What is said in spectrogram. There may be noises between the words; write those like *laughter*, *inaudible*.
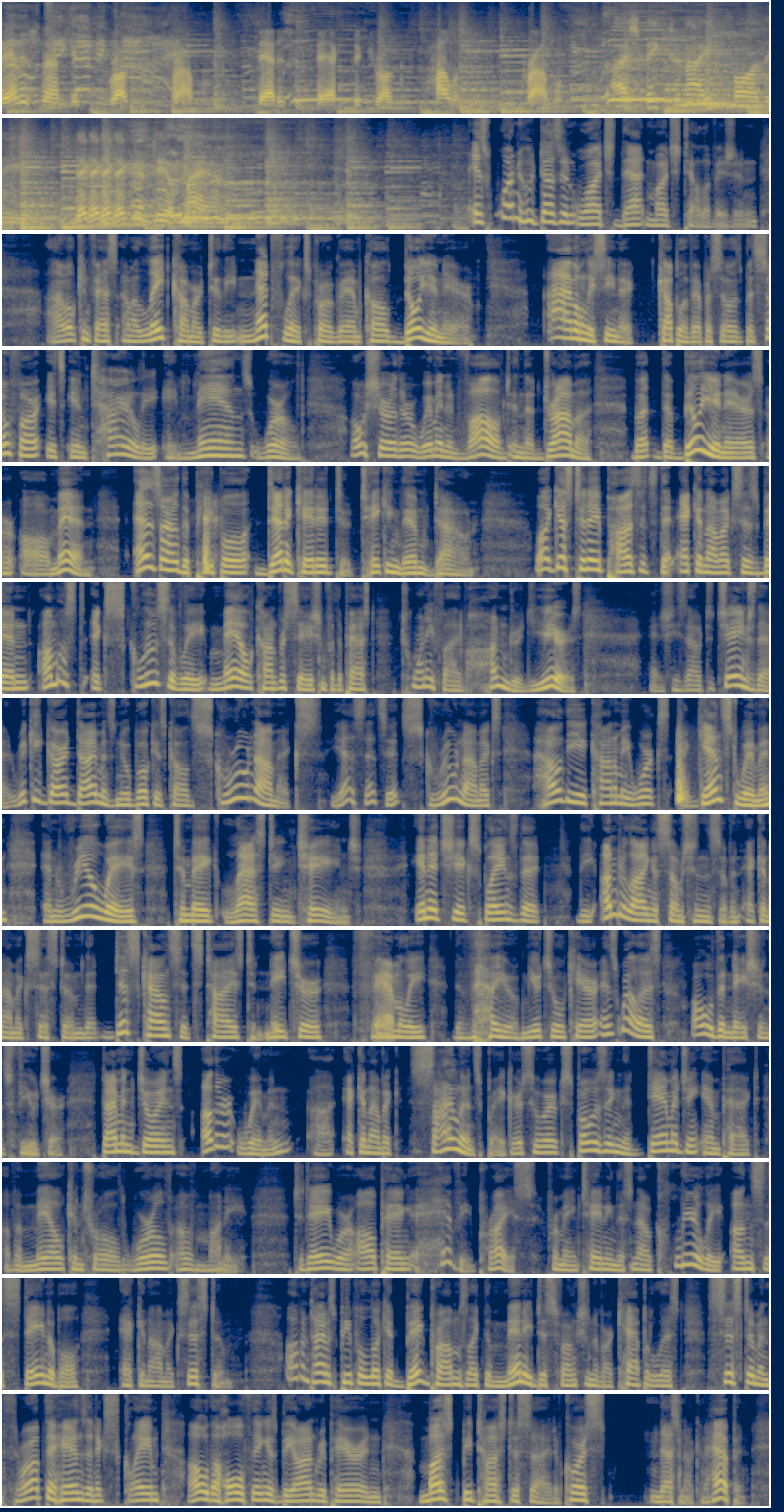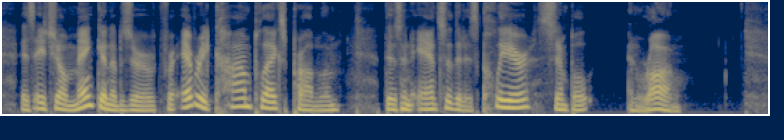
that is not the drug problem. That is, in fact, the drug policy problem. I speak tonight for the dig- dignity of man as one who doesn't watch that much television, I will confess I'm a latecomer to the Netflix program called Billionaire. I've only seen a couple of episodes, but so far it's entirely a man's world. Oh, sure, there are women involved in the drama, but the billionaires are all men, as are the people dedicated to taking them down. Well, I guess today posits that economics has been almost exclusively male conversation for the past 2,500 years. And she's out to change that. Rickey Gard Diamond's new book is called Screwnomics. Yes, that's it, Screwnomics How the Economy Works Against Women and Real Ways to Make Lasting Change. In it, she explains that the underlying assumptions of an economic system that discounts its ties to nature, family, the *laughs* value of mutual care, as well as, oh, the nation's future. Diamond joins other women, uh, economic silence breakers, who are exposing the damaging impact of a male controlled world of money. Today, we're all paying a heavy price for maintaining this now clearly unsustainable economic system. Oftentimes, people look at big problems like the many dysfunction of our capitalist system and throw up their hands and exclaim, oh, the whole thing is beyond repair and must be tossed aside. Of course, that's not going to happen. As H.L. Mencken observed, for every complex problem, there's an answer that is clear, simple, and wrong.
